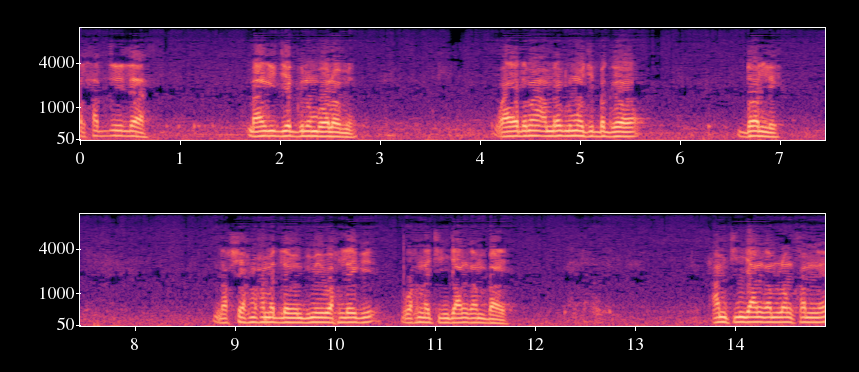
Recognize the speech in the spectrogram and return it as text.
Alhamdulilah maa ngi jégglu mbooloo mi waaye dama am rek lu moo ci bëgg a dolli. Ndax Cheikh Mouhamed Lamine bi muy wax léegi wax na ci njàngam baay. Am ci njàngam loo xam ne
